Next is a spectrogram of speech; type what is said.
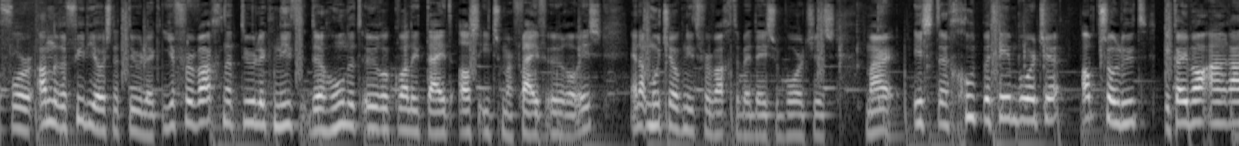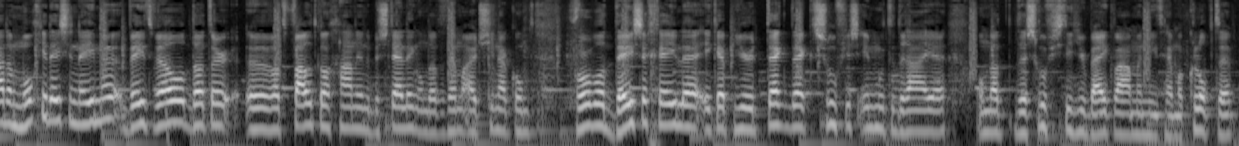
voor andere video's natuurlijk. Je verwacht natuurlijk niet de 100 euro kwaliteit als iets maar 5 euro is. En dat moet je ook niet verwachten bij deze boordjes. Maar is het een goed beginboordje? Absoluut. Ik kan je wel aanraden, mocht je deze nemen, weet wel dat er uh, wat fout kan gaan in de bestelling, omdat het helemaal uit China komt. Bijvoorbeeld deze gele, ik heb hier TechDeck schroefjes in moeten draaien, omdat de schroefjes die hierbij kwamen niet helemaal klopten.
